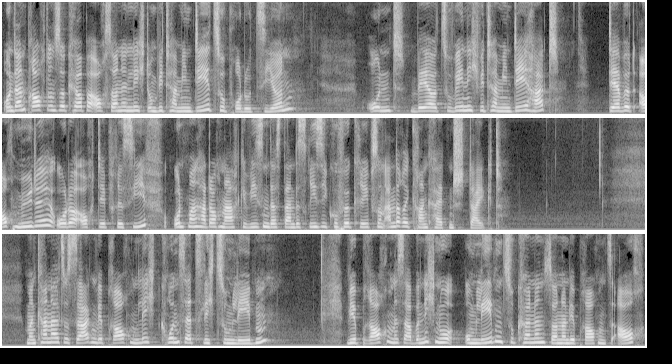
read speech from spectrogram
Und dann braucht unser Körper auch Sonnenlicht, um Vitamin D zu produzieren. Und wer zu wenig Vitamin D hat, der wird auch müde oder auch depressiv. Und man hat auch nachgewiesen, dass dann das Risiko für Krebs und andere Krankheiten steigt. Man kann also sagen, wir brauchen Licht grundsätzlich zum Leben, Wir brauchen es aber nicht nur, um leben zu können, sondern wir brauchen es auch,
